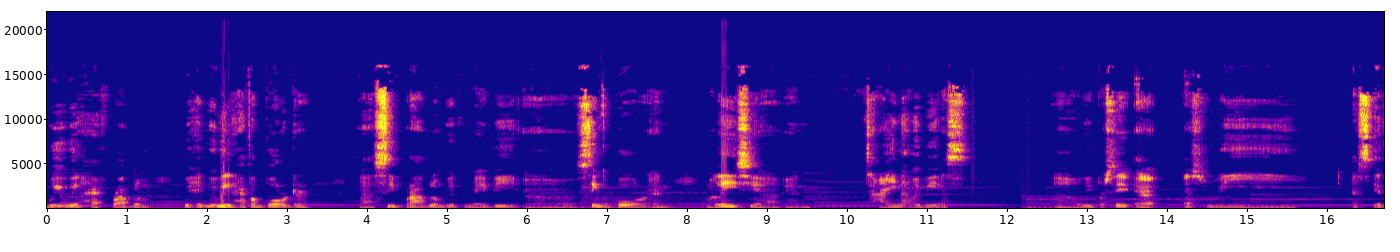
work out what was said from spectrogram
we will have problem. We, ha- we will have a border uh, sea problem with maybe uh, Singapore and Malaysia and China maybe as uh, we perceive uh, as we as it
